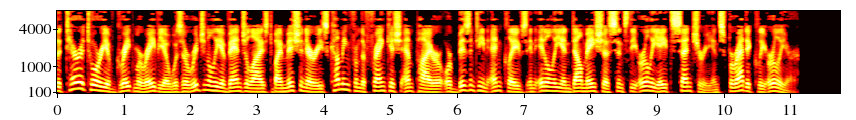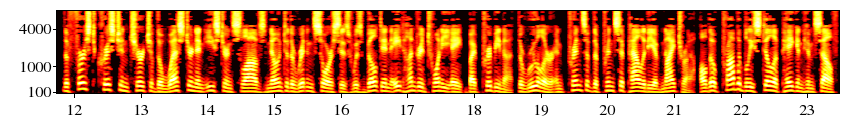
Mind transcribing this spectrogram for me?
The territory of Great Moravia was originally evangelized by missionaries coming from the Frankish Empire or Byzantine enclaves in Italy and Dalmatia since the early 8th century and sporadically earlier. The first Christian church of the Western and Eastern Slavs known to the written sources was built in 828 by Pribina, the ruler and prince of the Principality of Nitra, although probably still a pagan himself,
